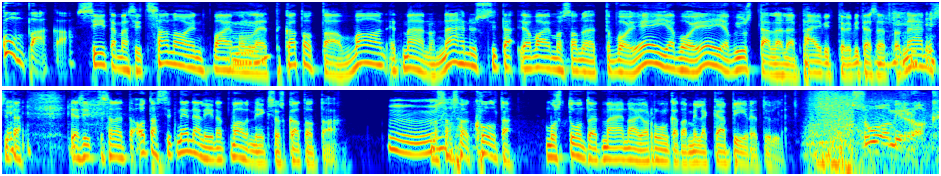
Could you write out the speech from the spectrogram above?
kumpaakaan. Siitä mä sitten sanoin vaimolle, mm. että katsotaan vaan, että mä en ole nähnyt sitä. Ja vaimo sanoi, että voi ei ja voi ei. Ja just tällainen päivitteli, mitä sä et ole nähnyt sitä. Ja sitten sanoi, että ota sitten nenäliinat valmiiksi, jos katsotaan. Mm. Mä sanoin, kulta, musta tuntuu, että mä en aio runkata millekään piirretylle. Suomi Rock.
